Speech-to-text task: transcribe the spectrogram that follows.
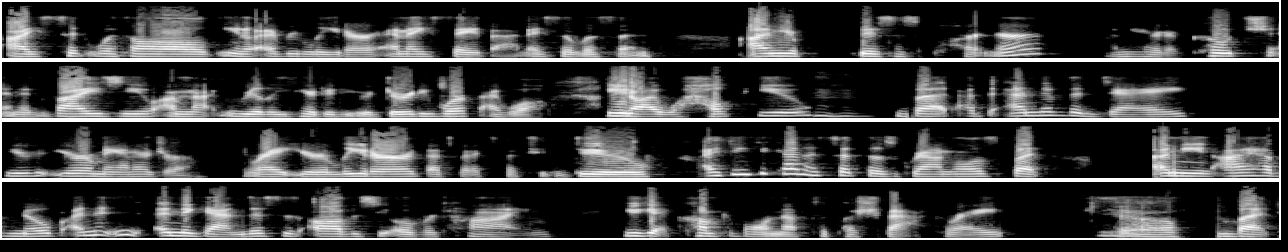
I sit with all, you know, every leader and I say that. I say, listen, I'm your business partner. I'm here to coach and advise you. I'm not really here to do your dirty work. I will, you know, I will help you. Mm-hmm. But at the end of the day, you're, you're a manager, right? You're a leader. That's what I expect you to do. I think you kind of set those ground rules, but I mean, I have no, and, and again, this is obviously over time. You get comfortable enough to push back, right? Yeah. But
